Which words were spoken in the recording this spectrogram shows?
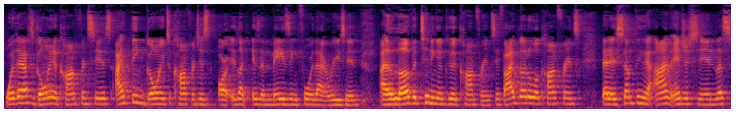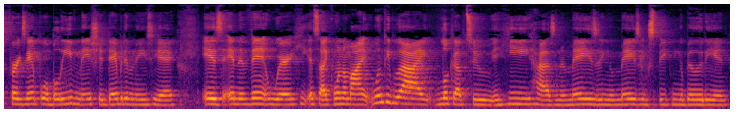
Whether that's going to conferences, I think going to conferences are like is amazing for that reason. I love attending a good conference. If I go to a conference that is something that I'm interested in, let's for example, Believe Nation, David Venetier is an event where he it's like one of my one people that I look up to and he has an amazing amazing speaking ability and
